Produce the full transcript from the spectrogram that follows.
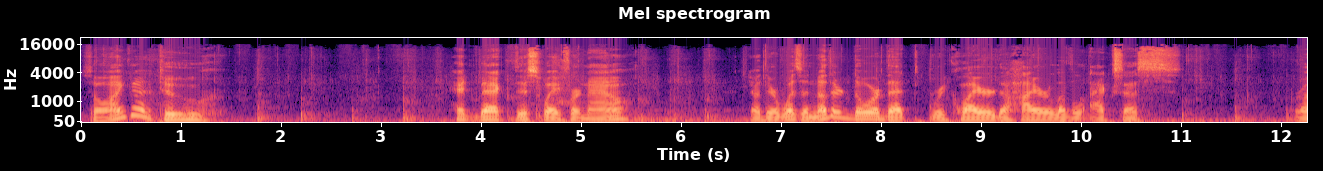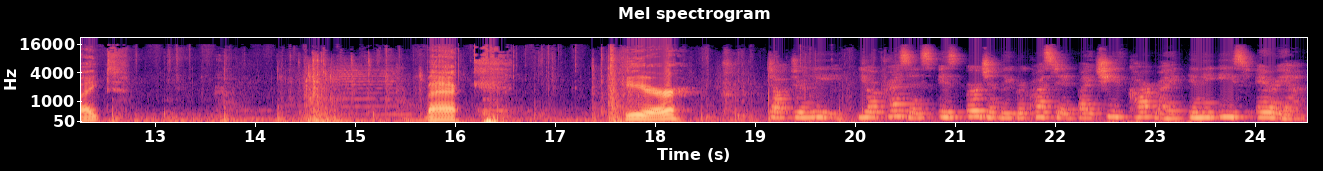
So I got to head back this way for now. Now there was another door that required a higher level access, right? Back here. Dr. Lee, your presence is urgently requested by Chief Cartwright in the East area.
